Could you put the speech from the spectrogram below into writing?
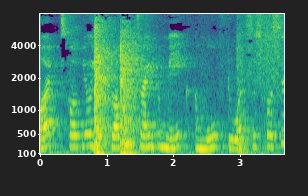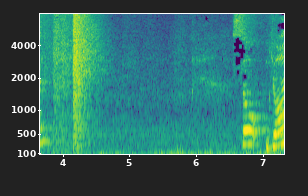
what, Scorpio, you're probably trying to make a move towards this person so your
